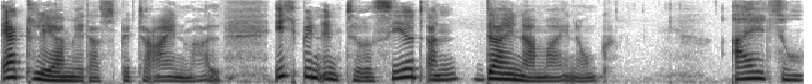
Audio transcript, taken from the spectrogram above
erklär mir das bitte einmal. Ich bin interessiert an deiner Meinung. Also,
